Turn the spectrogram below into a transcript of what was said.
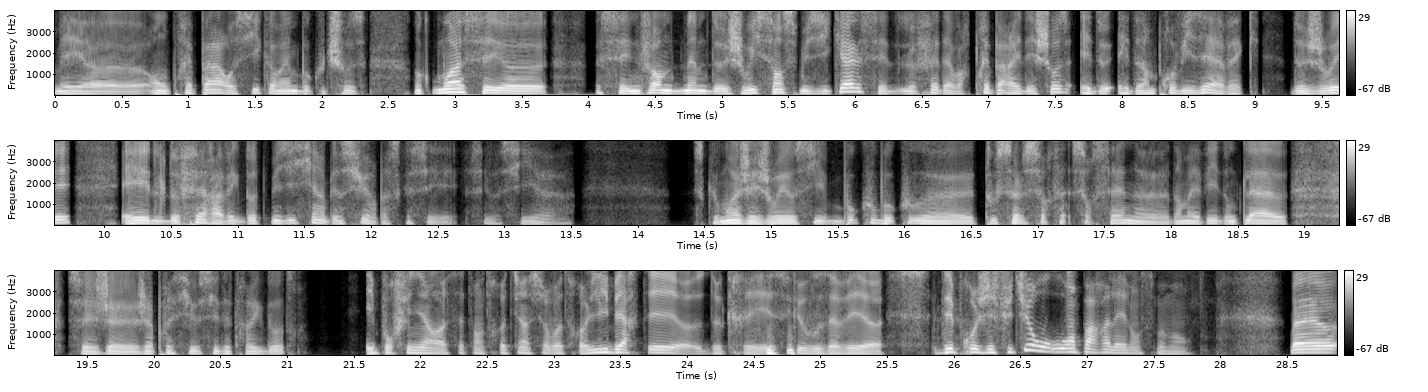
Mais euh, on prépare aussi quand même beaucoup de choses. Donc moi, c'est euh, c'est une forme même de jouissance musicale, c'est le fait d'avoir préparé des choses et d'improviser avec, de jouer et de faire avec d'autres musiciens, bien sûr, parce que c'est aussi parce que moi j'ai joué aussi beaucoup beaucoup tout seul sur sur scène dans ma vie. Donc là, j'apprécie aussi d'être avec d'autres. Et pour finir cet entretien sur votre liberté euh, de créer, est-ce que vous avez euh, des projets futurs ou en parallèle en ce moment? Ben, euh,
